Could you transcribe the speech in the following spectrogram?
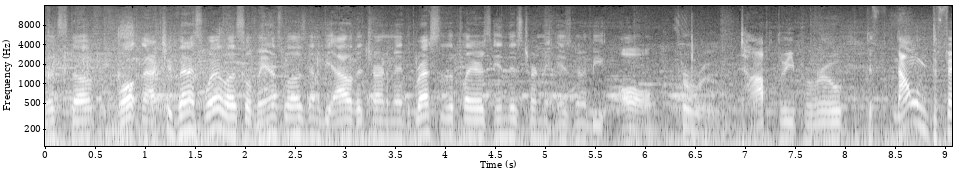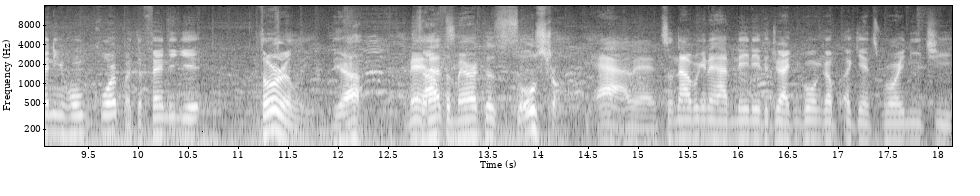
Good stuff. Well, actually, Venezuela, so Venezuela is going to be out of the tournament. The rest of the players in this tournament is going to be all Peru. Top three Peru. Not only defending home court, but defending it thoroughly. Yeah. Man, South America's so strong. Yeah, man. So now we're gonna have Nene the Dragon going up against Roy Nietzsche,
